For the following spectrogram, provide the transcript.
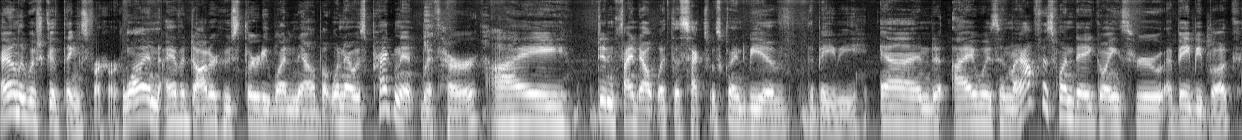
I only wish good things for her. One, I have a daughter who's 31 now, but when I was pregnant with her, I didn't find out what the sex was going to be of the baby. And I was in my office one day going through a baby book.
